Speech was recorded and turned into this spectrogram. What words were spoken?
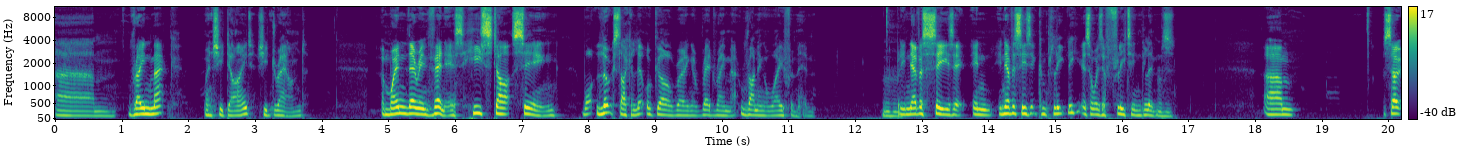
um, rain mac when she died. She drowned. And when they're in Venice, he starts seeing what looks like a little girl wearing a red rain mat running away from him. Mm-hmm. But he never sees it in. He never sees it completely. It's always a fleeting glimpse. Um, so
